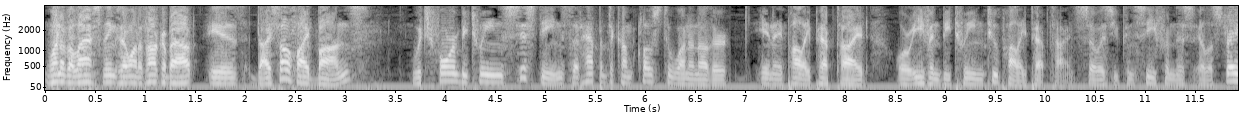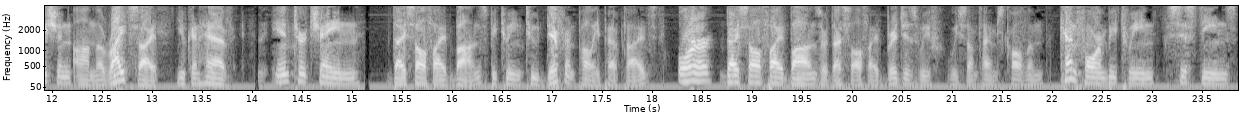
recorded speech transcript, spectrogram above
One of the last things I want to talk about is disulfide bonds, which form between cysteines that happen to come close to one another in a polypeptide or even between two polypeptides. So as you can see from this illustration on the right side, you can have interchain disulfide bonds between two different polypeptides, or disulfide bonds or disulfide bridges, we, we sometimes call them, can form between cysteines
